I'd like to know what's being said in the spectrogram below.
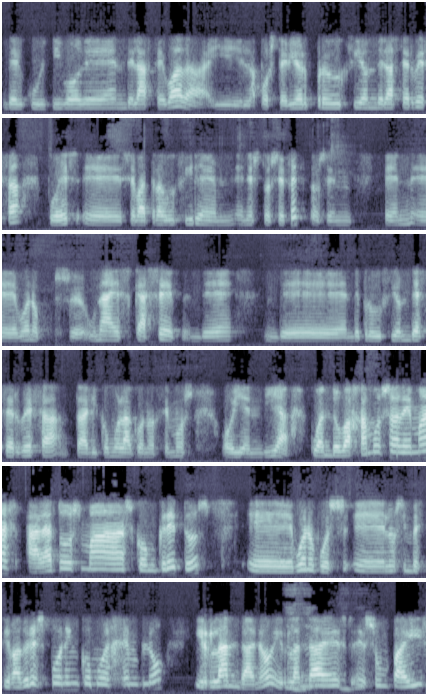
del cultivo de, de la cebada y la posterior producción de la cerveza pues eh, se va a traducir en, estos efectos en, en, eh, bueno pues una escasez de de, de producción de cerveza tal y como la conocemos hoy en día. Cuando bajamos además a datos más concretos, eh, bueno, pues eh, los investigadores ponen como ejemplo Irlanda, ¿no? Irlanda es, es un país,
